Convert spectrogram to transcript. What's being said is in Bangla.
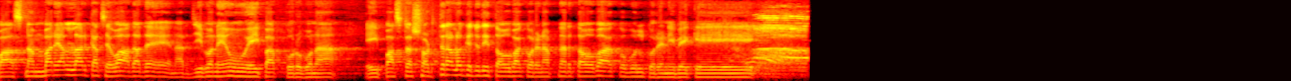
পাঁচ নাম্বারে আল্লাহর কাছে ওয়াদা দেন, আর জীবনেও এই পাপ করব না। এই পাঁচটা শর্তের আলোকে যদি তওবা করেন, আপনার তওবা কবুল করে নিবে কে?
